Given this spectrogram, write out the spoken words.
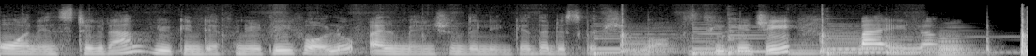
on Instagram you can definitely follow I mention the link in the description box ठीक है जी? बाय लव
